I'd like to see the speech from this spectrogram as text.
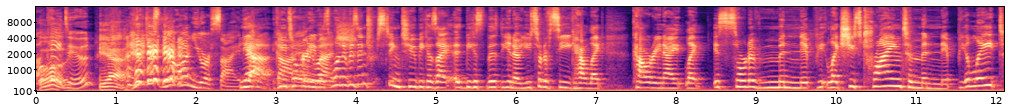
Oh, okay, dude. Yeah. You're on your side. Yeah, he got it. totally was. much. Well, it was interesting too because I because the, you know you sort of see how like Kaolinite like is sort of manipulate like she's trying to manipulate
